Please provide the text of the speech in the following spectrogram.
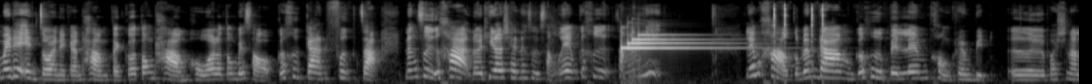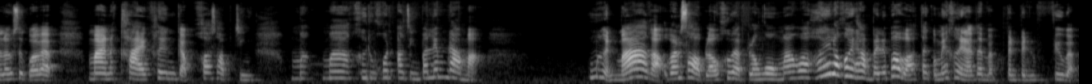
ไม่ได้เอนจอยในการทำแต่ก็ต้องทำเพราะว่าเราต้องไปสอบก็คือการฝึกจากหนังสือค่ะ โดยที่เราใช้หนังสือสองเล่มก็คือสองเล่มนี้ เล่มขาวกับเล่มดำก็คือเป็นเล่มของเคมบริดเออเพราะฉะนั้นเรารู้สึกว่าแบบมันคล้ายคลึงกับข้อสอบจริงมากๆ คือทุกคนเอาจริงป้ะเล่มดำอะเหมือนมากอะวันสอบเราคือแบบเรางงมากว่าเฮ้ยเราเคยทำไปหรือเปล่าวะแต่ก็ไม่เคยนะแต่แบบเป็นเป็นฟิลแบบ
